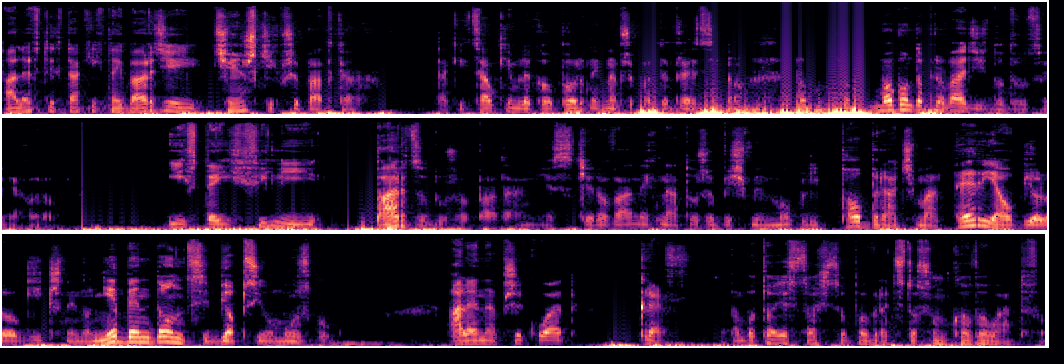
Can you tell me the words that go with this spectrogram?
ale w tych takich najbardziej ciężkich przypadkach, takich całkiem lekoopornych, na przykład depresji, no, no, no mogą doprowadzić do odwrócenia choroby. I w tej chwili bardzo dużo badań jest skierowanych na to, żebyśmy mogli pobrać materiał biologiczny, no nie będący biopsją mózgu, ale na przykład krew. No bo to jest coś, co pobrać stosunkowo łatwo.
